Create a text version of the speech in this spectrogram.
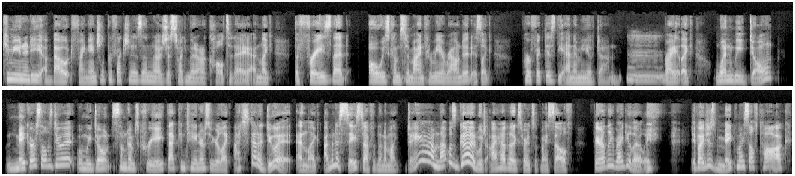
community about financial perfectionism. I was just talking about it on a call today. And like the phrase that always comes to mind for me around it is like, perfect is the enemy of done, mm. right? Like when we don't, make ourselves do it when we don't sometimes create that container. So you're like, I just got to do it. And like, I'm going to say stuff. And then I'm like, damn, that was good, which I have that experience with myself fairly regularly. if I just make myself talk,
